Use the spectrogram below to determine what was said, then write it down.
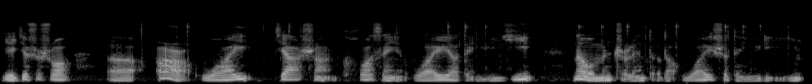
也就是说，呃，2y 加上 cos y 要等于一，那我们只能得到 y 是等于零。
